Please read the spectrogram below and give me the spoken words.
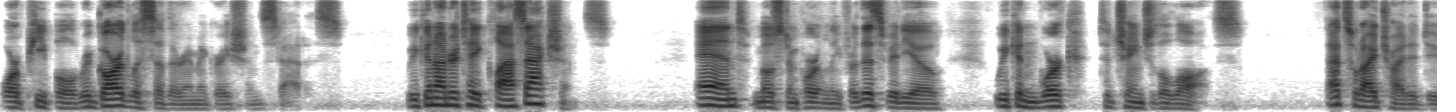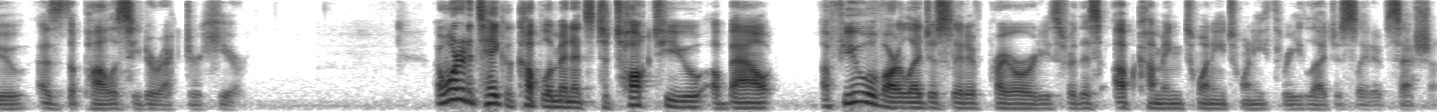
or people regardless of their immigration status. We can undertake class actions. And most importantly for this video, we can work to change the laws. That's what I try to do as the policy director here. I wanted to take a couple of minutes to talk to you about a few of our legislative priorities for this upcoming 2023 legislative session.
